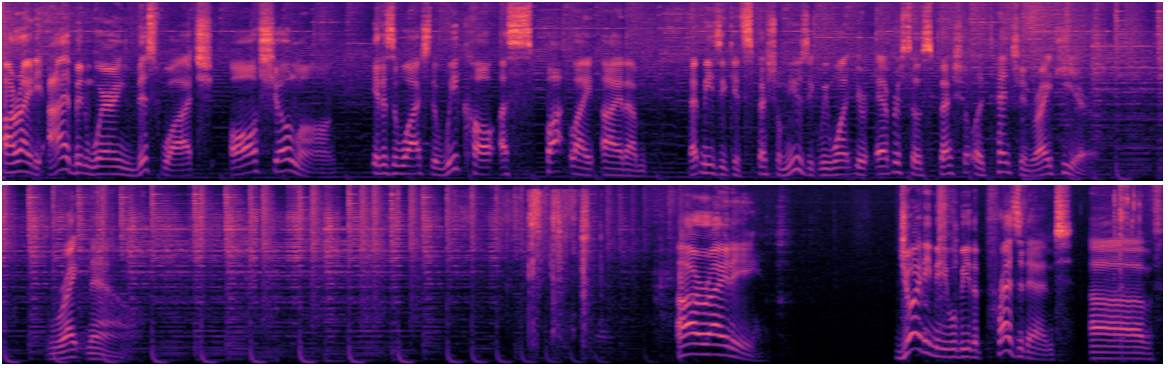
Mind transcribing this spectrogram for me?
Alrighty, I have been wearing this watch all show long. It is a watch that we call a spotlight item. That means it gets special music. We want your ever so special attention right here, right now. All righty. Joining me will be the president of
